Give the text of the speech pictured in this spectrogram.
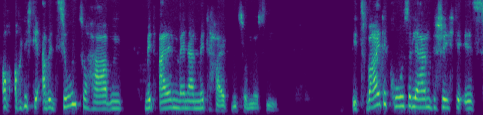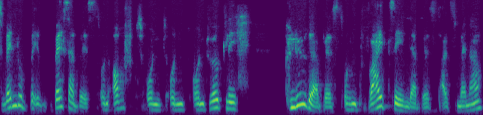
auch, auch nicht die Ambition zu haben, mit allen Männern mithalten zu müssen. Die zweite große Lerngeschichte ist, wenn du besser bist und oft und, und, und wirklich klüger bist und weitsehender bist als Männer,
